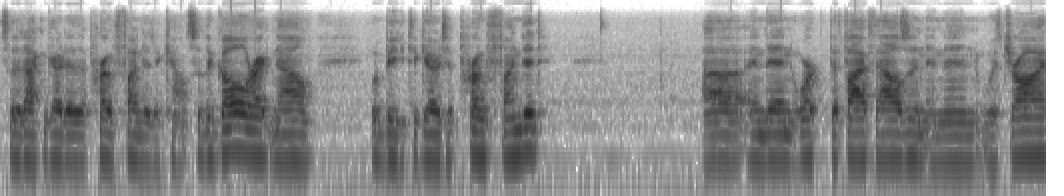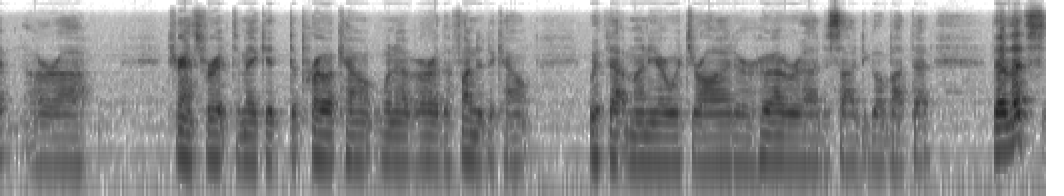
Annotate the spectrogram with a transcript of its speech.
so that I can go to the pro funded account. So the goal right now would be to go to pro funded. Uh, and then work the 5000 and then withdraw it or uh, transfer it to make it the pro account whenever or the funded account with that money or withdraw it or whoever I decide to go about that. Now let's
